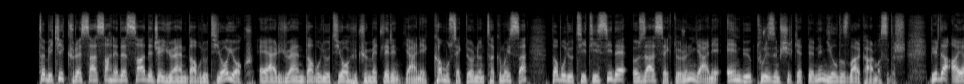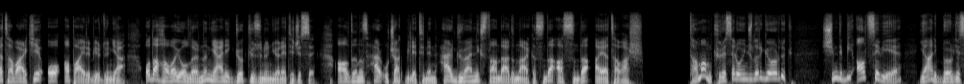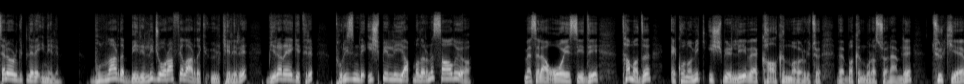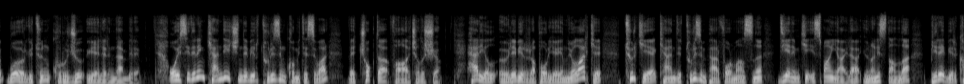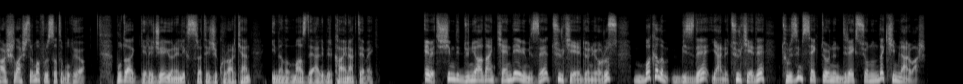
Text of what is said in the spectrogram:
Tabii ki küresel sahnede sadece UNWTO yok. Eğer UNWTO hükümetlerin yani kamu sektörünün takımıysa WTTC de özel sektörün yani en büyük turizm şirketlerinin yıldızlar karmasıdır. Bir de IATA var ki o apayrı bir dünya. O da hava yollarının yani gökyüzünün yöneticisi. Aldığınız her uçak biletinin, her güvenlik standardının arkasında aslında IATA var. Tamam küresel oyuncuları gördük. Şimdi bir alt seviyeye yani bölgesel örgütlere inelim. Bunlar da belirli coğrafyalardaki ülkeleri bir araya getirip turizmde işbirliği yapmalarını sağlıyor. Mesela OECD tam adı Ekonomik İşbirliği ve Kalkınma Örgütü ve bakın burası önemli. Türkiye bu örgütün kurucu üyelerinden biri. OECD'nin kendi içinde bir turizm komitesi var ve çok da faal çalışıyor. Her yıl öyle bir rapor yayınlıyorlar ki Türkiye kendi turizm performansını diyelim ki İspanya ile Yunanistan'la birebir karşılaştırma fırsatı buluyor. Bu da geleceğe yönelik strateji kurarken inanılmaz değerli bir kaynak demek. Evet, şimdi dünyadan kendi evimize, Türkiye'ye dönüyoruz. Bakalım bizde, yani Türkiye'de turizm sektörünün direksiyonunda kimler var?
